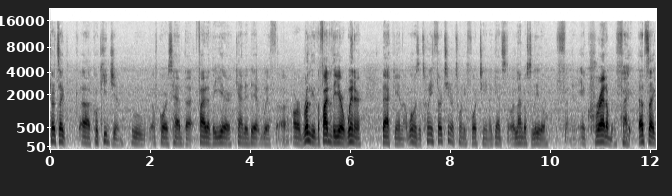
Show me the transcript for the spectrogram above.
Terdsak uh, Kokietgym, who, of course, had the Fight of the Year candidate with, uh, or really the Fight of the Year winner back in, what was it, 2013 or 2014 against Orlando Salido. Incredible fight. That's like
